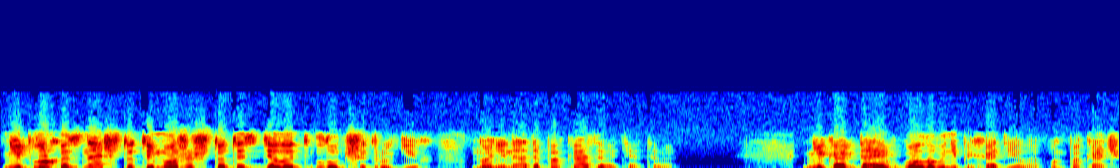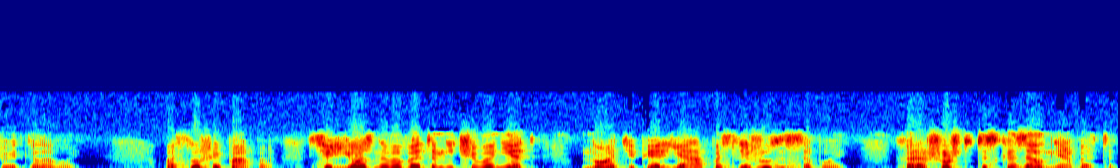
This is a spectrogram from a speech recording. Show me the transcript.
Неплохо знать, что ты можешь что-то сделать лучше других, но не надо показывать этого. Никогда и в голову не приходило, он покачивает головой. Послушай, папа, серьезного в этом ничего нет, но теперь я послежу за собой. Хорошо, что ты сказал мне об этом.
